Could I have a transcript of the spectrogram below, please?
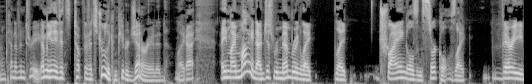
I'm kind of intrigued. I mean, if it's t- if it's truly computer generated, like I, in my mind, I'm just remembering like like triangles and circles, like very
